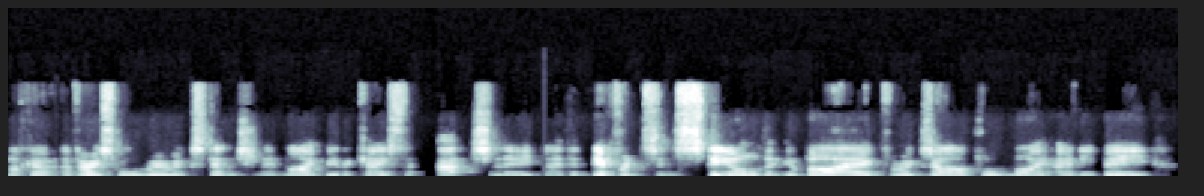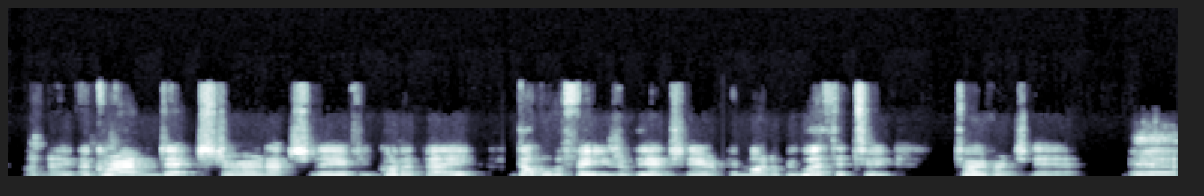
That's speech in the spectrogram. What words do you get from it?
like a, a very small rear extension, it might be the case that actually you know, the difference in steel that you're buying, for example, might only be Don't know, a grand extra. And actually, if you've got to pay double the fees of the engineer, it might not be worth it to to over engineer. Yeah.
